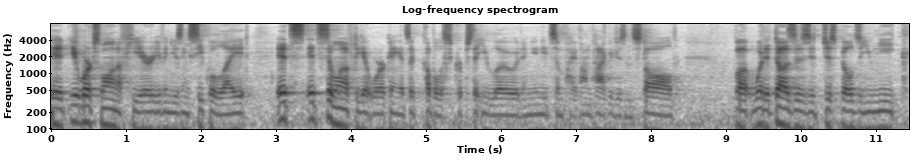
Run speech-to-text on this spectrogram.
It, it works well enough here, even using SQLite. It's, it's simple enough to get working. It's a couple of scripts that you load, and you need some Python packages installed. But what it does is it just builds a unique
